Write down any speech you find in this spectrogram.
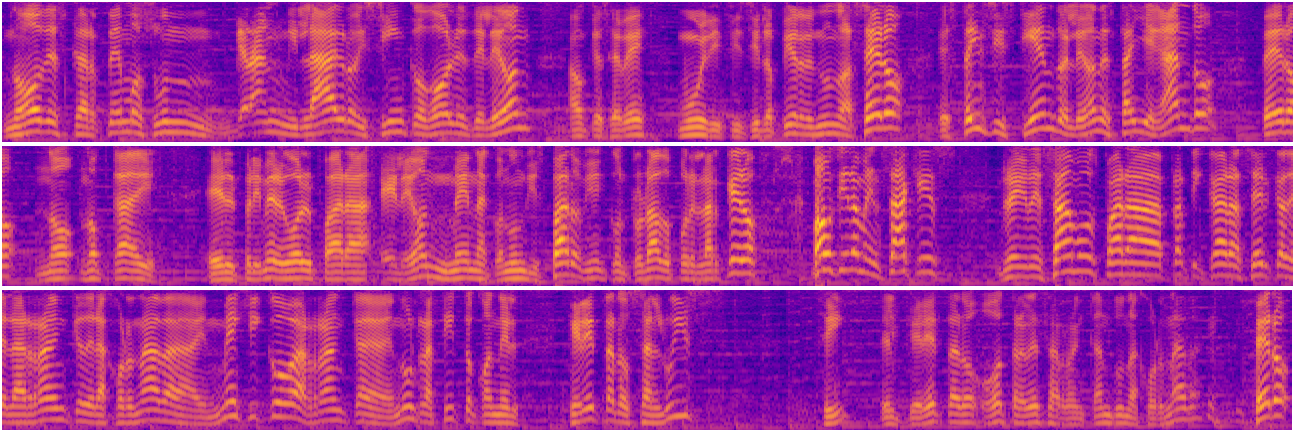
No descartemos un gran milagro y cinco goles de León, aunque se ve muy difícil. Lo pierden 1 a 0. Está insistiendo, el León está llegando pero no, no cae el primer gol para el León Mena con un disparo bien controlado por el arquero. Vamos a ir a mensajes. Regresamos para platicar acerca del arranque de la jornada en México. Arranca en un ratito con el Querétaro San Luis. Sí, el Querétaro otra vez arrancando una jornada, pero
